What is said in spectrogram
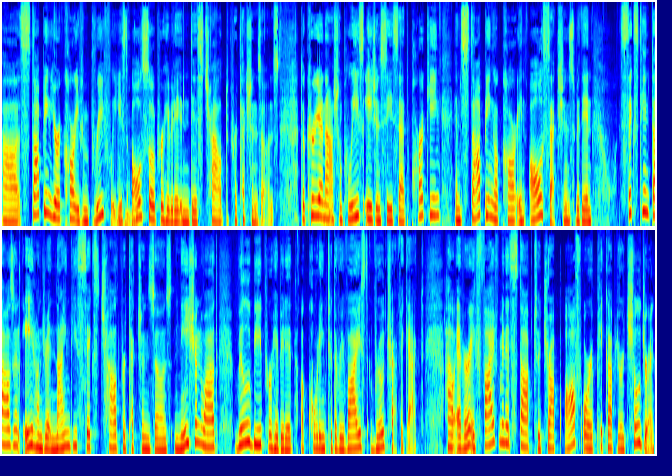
uh, stopping your car even briefly is also prohibited in these child protection zones. The Korea National Police Agency said parking and stopping a car in all sections within 16,896 child protection zones nationwide will be prohibited according to the revised Road Traffic Act. However, a five minute stop to drop off or pick up your children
